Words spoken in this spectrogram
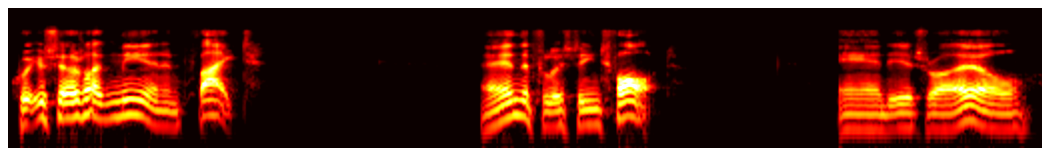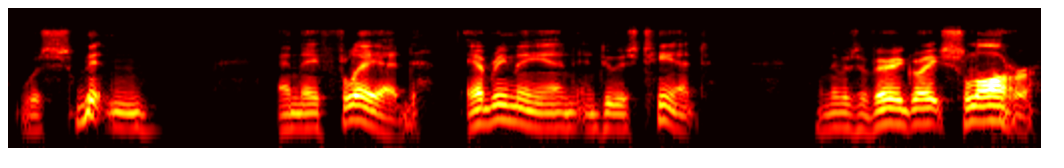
Quit yourselves like men and fight. And the Philistines fought. And Israel was smitten, and they fled, every man into his tent. And there was a very great slaughter,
